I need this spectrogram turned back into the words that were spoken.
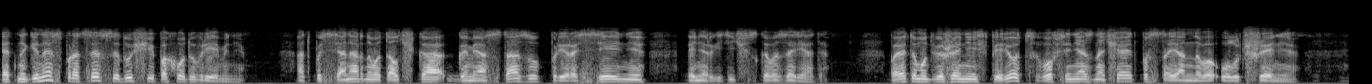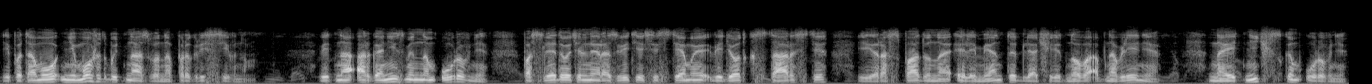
Этногенез — процесс, идущий по ходу времени, от пассионарного толчка к гомеостазу при рассеянии энергетического заряда. Поэтому движение вперед вовсе не означает постоянного улучшения, и потому не может быть названо прогрессивным. Ведь на организменном уровне последовательное развитие системы ведет к старости и распаду на элементы для очередного обновления. На этническом уровне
